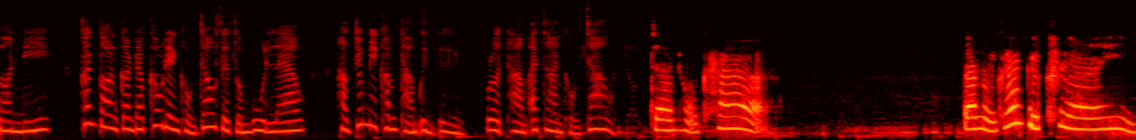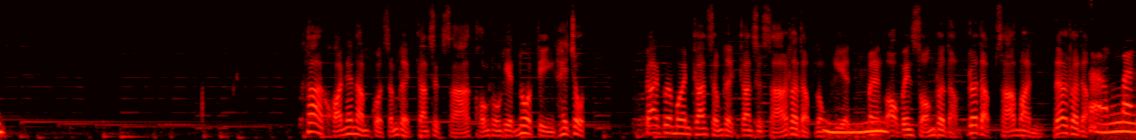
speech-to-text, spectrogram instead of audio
ตอนนี้ขั้นตอนการรับเข้าเรียนของเจ้าเสร็จสมบูรณ์แล้ว หากเจ้ามีคำถามอื่น ๆ โปรดถามอาจารย์ของเจ้าจานของข้าจานของข้าคือใคร ข้าขอแนะนำกฎสำเร็จการศึกษาของโรงเรียนโนติงให้เจ้าการประเมินการสำเร็จการศึกษาระดับโรงเรียนอืม แบ่งออกเป็นสองระดับระดับสามัญและระดับ สามัญ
